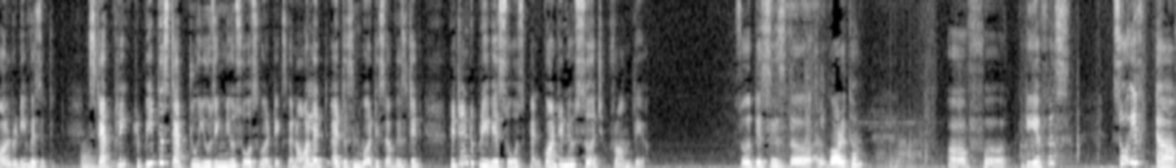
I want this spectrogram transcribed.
already visited. Step 3 repeat the step 2 using new source vertex when all ad adjacent vertices are visited return to previous source and continue search from there. So this is the algorithm of uh, DFS. So if uh,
